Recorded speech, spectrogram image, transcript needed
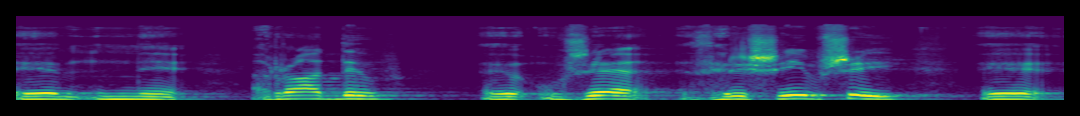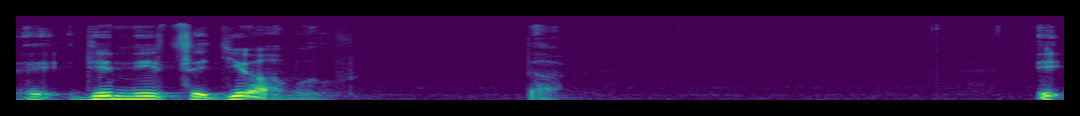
е, радив е, уже згрішивший е, е, діниця дьявол. Так. І,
